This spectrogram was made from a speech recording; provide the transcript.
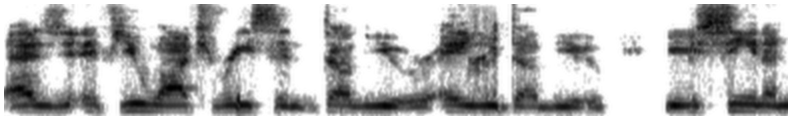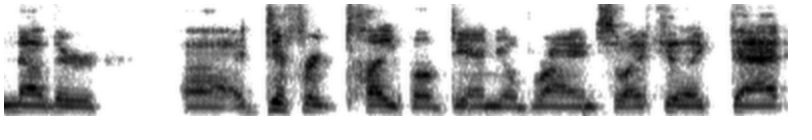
As if you watch recent W or AEW, you've seen another, uh, a different type of Daniel Bryan. So I feel like that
